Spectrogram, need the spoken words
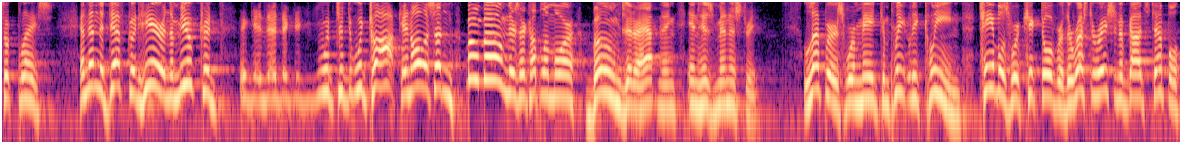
took place. And then the deaf could hear, and the mute could, would, could, would talk, and all of a sudden, boom, boom, there's a couple of more booms that are happening in his ministry. Lepers were made completely clean. Tables were kicked over. The restoration of God's temple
